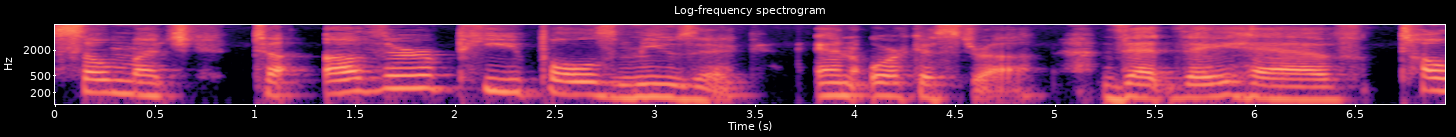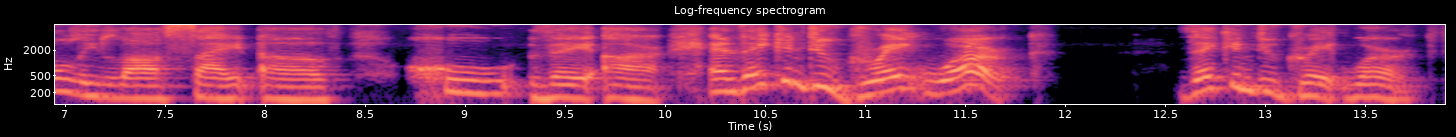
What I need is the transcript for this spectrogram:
so much to other people's music and orchestra that they have totally lost sight of who they are. And they can do great work. They can do great work,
